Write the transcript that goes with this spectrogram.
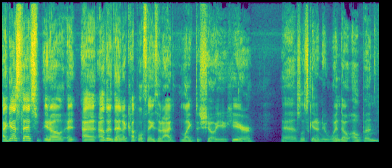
I guess that's you know uh, other than a couple of things that I'd like to show you here is let's get a new window open.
